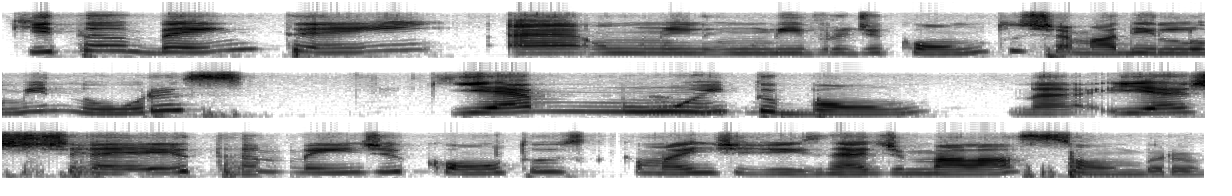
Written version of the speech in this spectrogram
que também tem é, um, um livro de contos chamado Iluminuras, que é muito bom, né? E é cheio também de contos, como a gente diz, né? De mal assombro.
